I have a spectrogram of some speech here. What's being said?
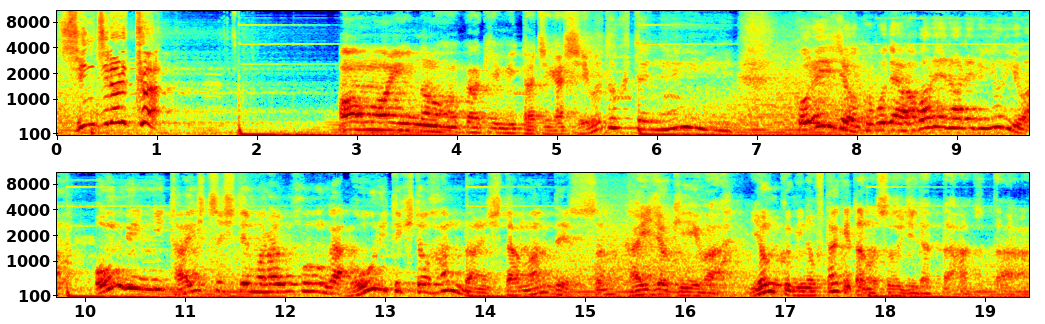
信じられっか。思いのほか君たちがしぶとくてねこれ以上ここで暴れられるよりは穏便に退出してもらう方が合理的と判断したまでさ解除キーは4組の2桁の数字だったはずだ。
